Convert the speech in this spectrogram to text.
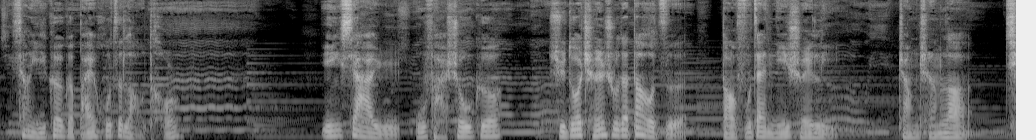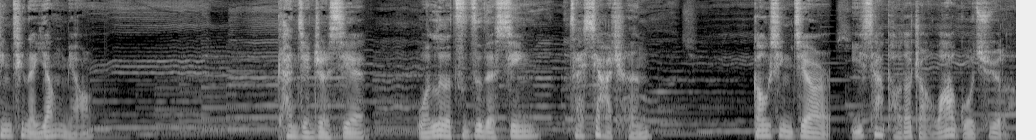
像一个个白胡子老头。因下雨无法收割，许多成熟的稻子倒伏在泥水里，长成了青青的秧苗。看见这些，我乐滋滋的心在下沉。高兴劲儿一下跑到爪哇国去了。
